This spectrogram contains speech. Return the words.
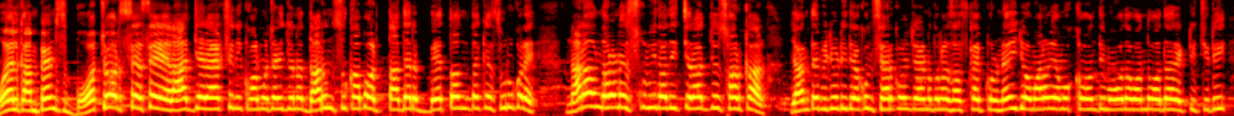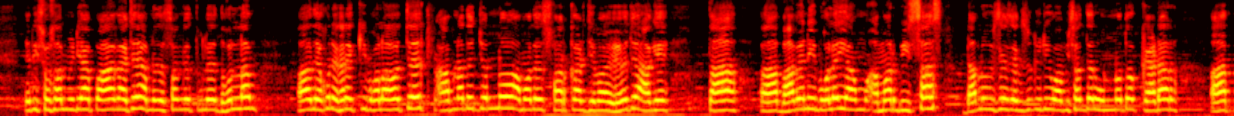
Welcome friends বছর শেষে রাজ্যের এক শ্রেণি কর্মচারীর জন্য দারুণ সুখবর। তাদের বেতন থেকে শুরু করে নানান ধরনের সুবিধা দিচ্ছে রাজ্য সরকার। জানতে ভিডিওটি দেখুন শেয়ার করুন চ্যানেল নতুন সাবস্ক্রাইব করুন। এই যে মাননীয় মুখ্যমন্ত্রী মমতা বন্দ্যোপাধ্যায়ের একটি চিঠি, এটি সোশ্যাল মিডিয়ায় পাওয়া গেছে, আপনাদের সঙ্গে তুলে ধরলাম। আর দেখুন, এখানে কি বলা হচ্ছে, আপনাদের জন্য আমাদের সরকার যেভাবে হয়েছে, আগে তা ভাবেনি বলেই আমার বিশ্বাস। ডাব্লিউবিসিএস এক্সিকিউটিভ অফিসারদের উন্নত ক্যাডার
